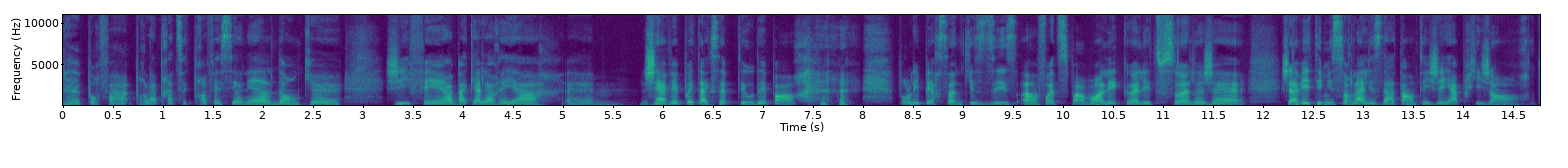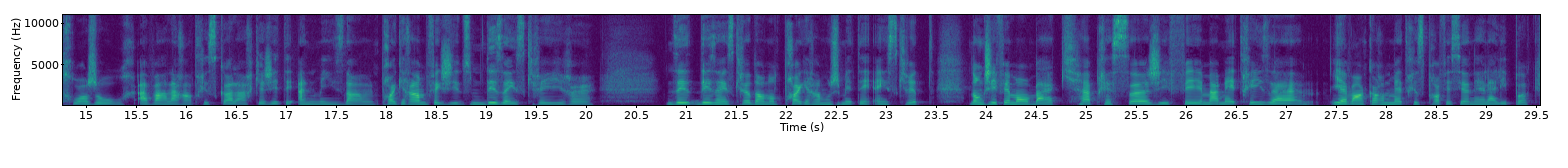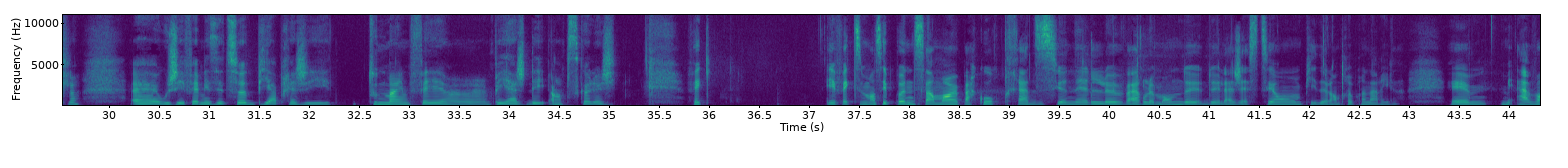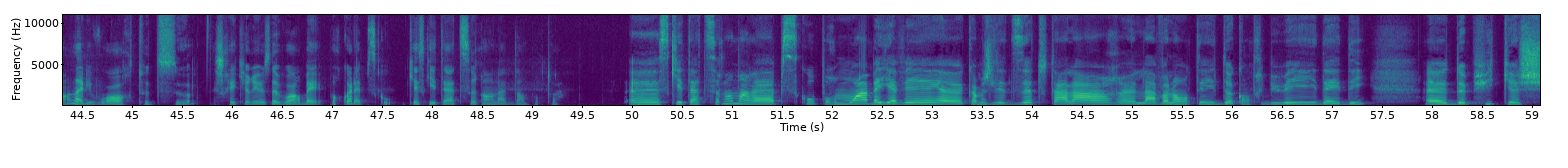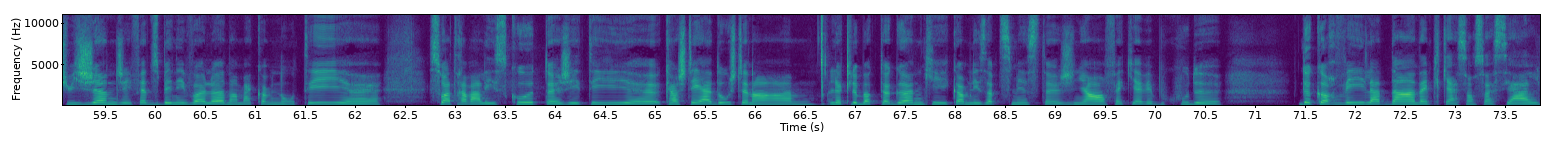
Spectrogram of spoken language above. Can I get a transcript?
Euh, pour faire pour la pratique professionnelle. Donc, euh, j'ai fait un baccalauréat. j'avais pas été acceptée au départ pour les personnes qui se disent Ah, faut être super bon à l'école et tout ça. j'avais été mise sur la liste d'attente et j'ai appris genre trois jours avant la rentrée scolaire que j'étais admise dans le programme. Fait que j'ai dû me désinscrire désinscrire dans notre programme où je m'étais inscrite. Donc, j'ai fait mon bac. Après ça, j'ai fait ma maîtrise. Il y avait encore une maîtrise professionnelle à l'époque, euh, où j'ai fait mes études. Puis après, j'ai tout de même fait un PhD en psychologie. Fait que, effectivement, c'est pas nécessairement un parcours traditionnel vers le monde de, la gestion puis de l'entrepreneuriat. Euh, mais avant d'aller voir tout ça, je serais curieuse de voir, ben, pourquoi la psycho? Qu'est-ce qui était attirant là-dedans pour toi? Euh, ce qui est attirant dans la psycho pour moi, ben, il y avait, euh, comme je le disais tout à l'heure, euh, la volonté de contribuer, d'aider. depuis que je suis jeune, j'ai fait du bénévolat dans ma communauté, soit à travers les scouts. J'ai été, quand j'étais ado, j'étais dans le club Octogone, qui est comme les optimistes juniors, fait qu'il y avait beaucoup de, de corvées là-dedans, d'implications sociales.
